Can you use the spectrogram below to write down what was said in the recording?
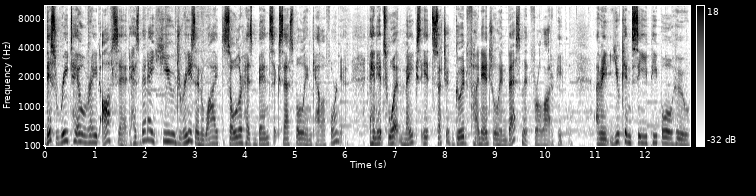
This retail rate offset has been a huge reason why solar has been successful in California. And it's what makes it such a good financial investment for a lot of people. I mean, you can see people who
